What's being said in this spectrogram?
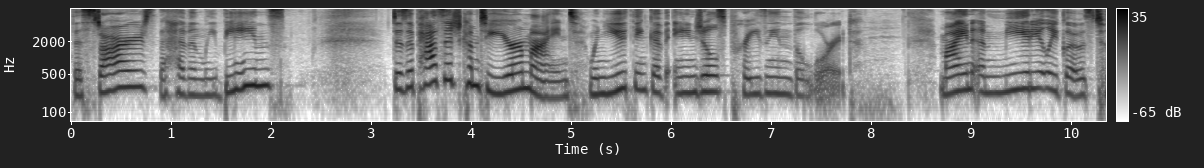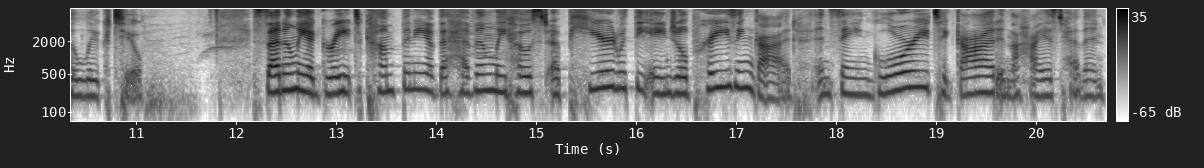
the stars, the heavenly beings. Does a passage come to your mind when you think of angels praising the Lord? Mine immediately goes to Luke 2. Suddenly, a great company of the heavenly host appeared with the angel, praising God and saying, Glory to God in the highest heaven,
